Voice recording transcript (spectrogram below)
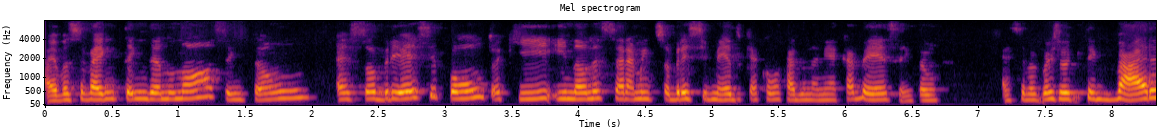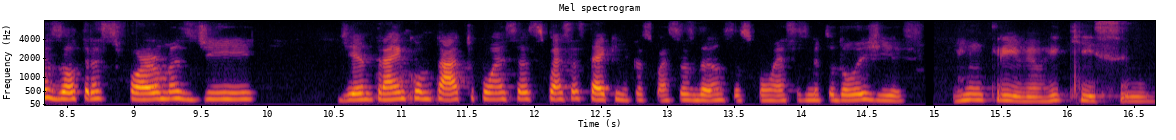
Aí você vai entendendo, nossa, então é sobre esse ponto aqui e não necessariamente sobre esse medo que é colocado na minha cabeça. Então, essa é uma pessoa que tem várias outras formas de, de entrar em contato com essas, com essas técnicas, com essas danças, com essas metodologias. Incrível, riquíssimo.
